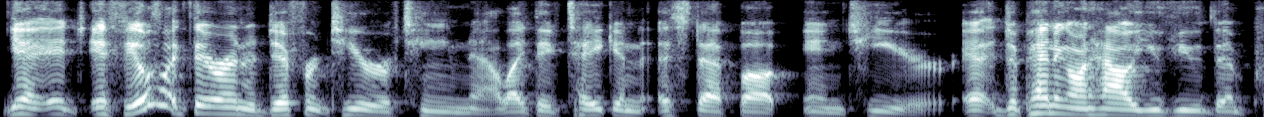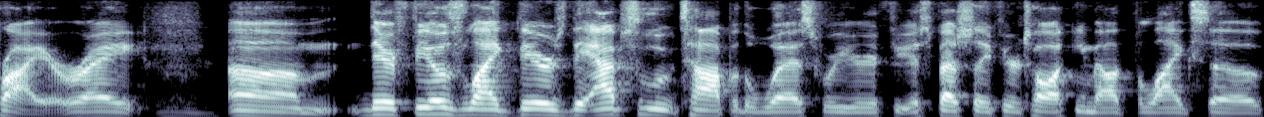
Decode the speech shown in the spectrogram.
Yeah, it, it feels like they're in a different tier of team now. Like they've taken a step up in tier, eh, depending on how you viewed them prior, right? Um, there feels like there's the absolute top of the West, where you're, if you especially if you're talking about the likes of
